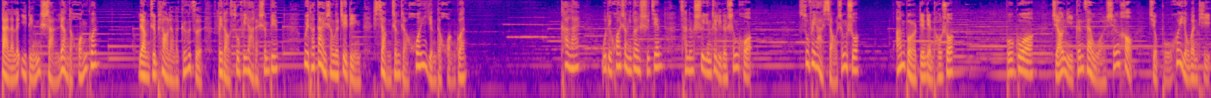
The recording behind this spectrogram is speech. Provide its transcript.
带来了一顶闪亮的皇冠，两只漂亮的鸽子飞到苏菲亚的身边，为她戴上了这顶象征着欢迎的皇冠。看来我得花上一段时间才能适应这里的生活，苏菲亚小声说。安博尔点点头说：“不过只要你跟在我身后，就不会有问题。”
